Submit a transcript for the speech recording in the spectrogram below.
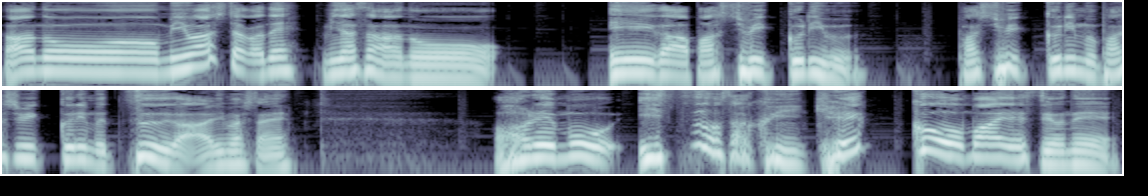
あのー見ましたかね？皆さん、あのー映画パシフィックリム、パシフィックリム、パシフィックリム2がありましたね。あれもう、いつの作品結構前ですよね。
